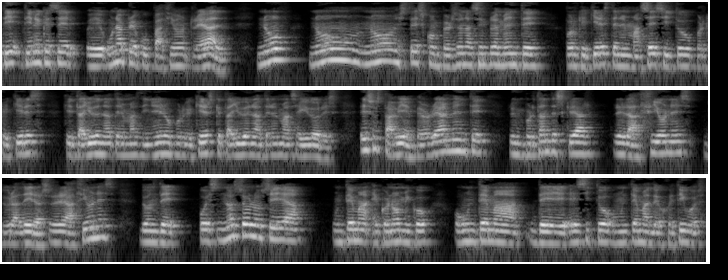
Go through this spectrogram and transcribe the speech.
tiene que ser eh, una preocupación real. No, no, no estés con personas simplemente porque quieres tener más éxito, porque quieres que te ayuden a tener más dinero, porque quieres que te ayuden a tener más seguidores. Eso está bien, pero realmente lo importante es crear relaciones duraderas, relaciones donde pues no solo sea un tema económico o un tema de éxito o un tema de objetivos,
